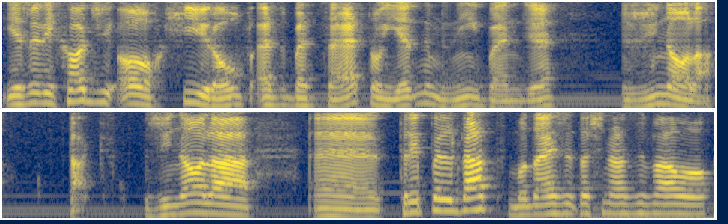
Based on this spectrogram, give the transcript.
jeżeli chodzi o hero w SBC, to jednym z nich będzie Ginola. Tak, Ginola e, Triple Dat, bodajże to się nazywało.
